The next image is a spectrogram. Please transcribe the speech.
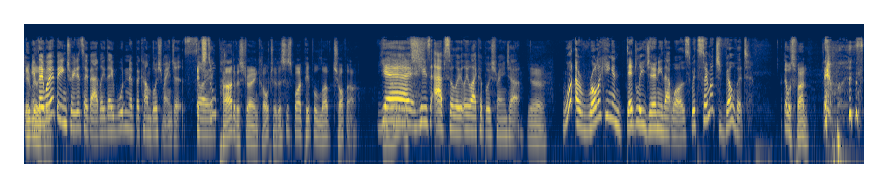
It if they did. weren't being treated so badly, they wouldn't have become bushrangers. So. It's still part of Australian culture. This is why people love Chopper. You know, yeah, he's absolutely like a bushranger. Yeah. What a rollicking and deadly journey that was, with so much velvet. That was fun. It was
